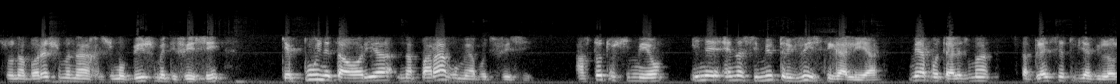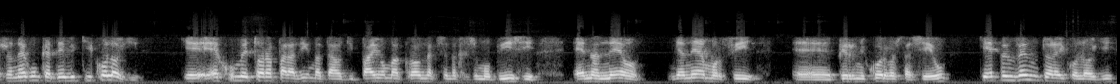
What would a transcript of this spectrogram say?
στο να μπορέσουμε να χρησιμοποιήσουμε τη φύση και πού είναι τα όρια να παράγουμε από τη φύση. Αυτό το σημείο είναι ένα σημείο τριβής στη Γαλλία με αποτέλεσμα στα πλαίσια του διαδηλώσεων να έχουν κατέβει και οι οικολόγοι. Και έχουμε τώρα παραδείγματα ότι πάει ο Μακρόν να ξαναχρησιμοποιήσει ένα νέο, μια νέα μορφή ε, πυρηνικού εργοστασίου και επεμβαίνουν τώρα οι οικολόγοι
